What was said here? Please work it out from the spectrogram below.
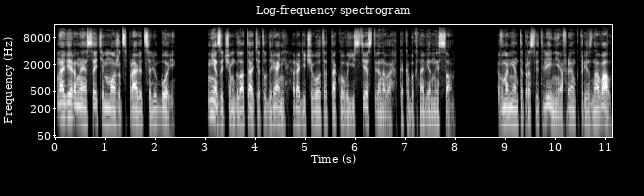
Наверное, с этим может справиться любой. Незачем глотать эту дрянь ради чего-то такого естественного, как обыкновенный сон. В моменты просветления Фрэнк признавал,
